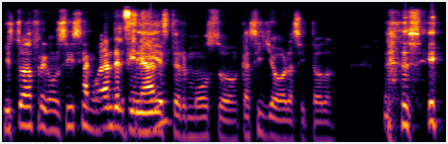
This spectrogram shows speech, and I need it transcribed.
Y estaba ¿Se fregoncísimo. acuerdan del final? Sí, está hermoso. Casi lloras y todo. Sí.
